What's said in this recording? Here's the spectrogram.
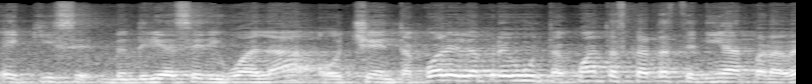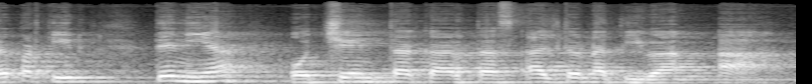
x vendría a ser igual a 80. ¿Cuál es la pregunta? ¿Cuántas cartas tenía para repartir? Tenía 80 cartas, alternativa A.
